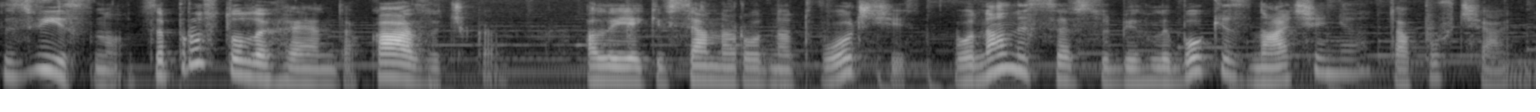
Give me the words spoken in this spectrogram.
Звісно, це просто легенда, казочка, але як і вся народна творчість, вона несе в собі глибоке значення та повчання.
